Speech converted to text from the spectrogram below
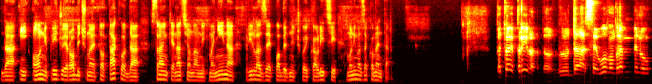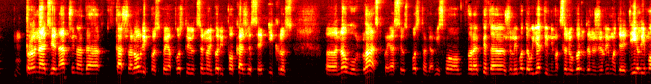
da i oni priđu, jer obično je to tako da stranke nacionalnih manjina prilaze pobedničkoj koaliciji. Molim vas za komentar. Pa to je prirodno, da se u ovom vremenu pronađe načina da ta šarolikost koja postoji u Crnoj Gori pokaže se i kroz uh, E, novu vlast koja se uspostavlja. Mi smo rekli da želimo da ujedinimo Crnu Goru, da ne želimo da je dijelimo.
